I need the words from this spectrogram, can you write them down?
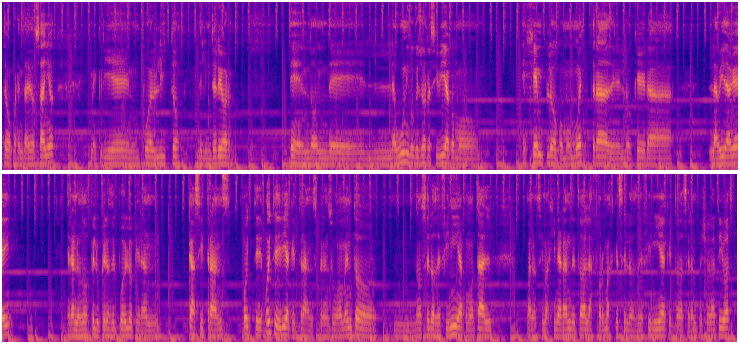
Tengo 42 años, me crié en un pueblito del interior en donde lo único que yo recibía como ejemplo, como muestra de lo que era la vida gay, eran los dos peluqueros del pueblo que eran casi trans. Hoy te, diría que trans, pero en su momento no se los definía como tal. Bueno, se imaginarán de todas las formas que se los definía, que todas eran peyorativas.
